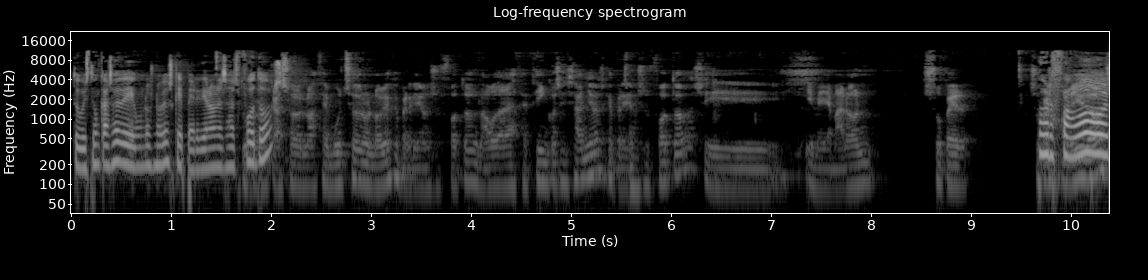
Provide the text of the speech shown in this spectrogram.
tuviste un caso de unos novios que perdieron esas Tuve un fotos. caso no hace mucho de unos novios que perdieron sus fotos, una boda de hace 5 o 6 años que perdieron sus fotos y, y me llamaron súper. Por favor.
